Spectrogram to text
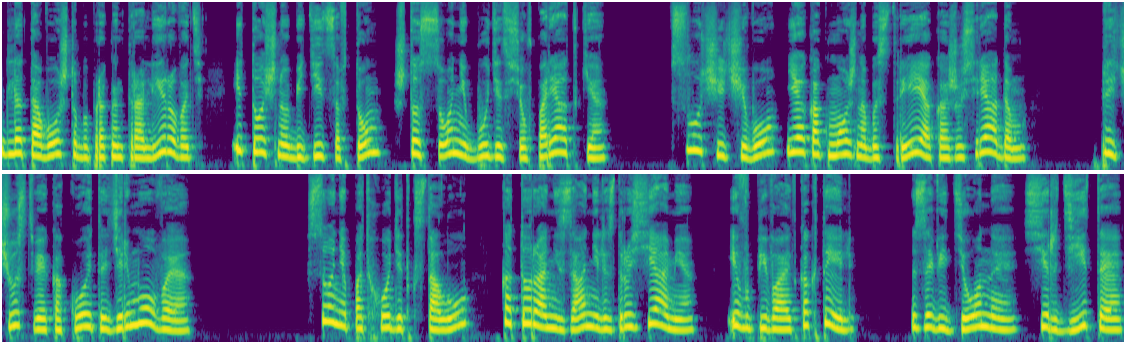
Для того, чтобы проконтролировать и точно убедиться в том, что с Соней будет все в порядке – в случае чего я как можно быстрее окажусь рядом. Предчувствие какое-то дерьмовое. Соня подходит к столу, который они заняли с друзьями, и выпивает коктейль. Заведенная, сердитая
